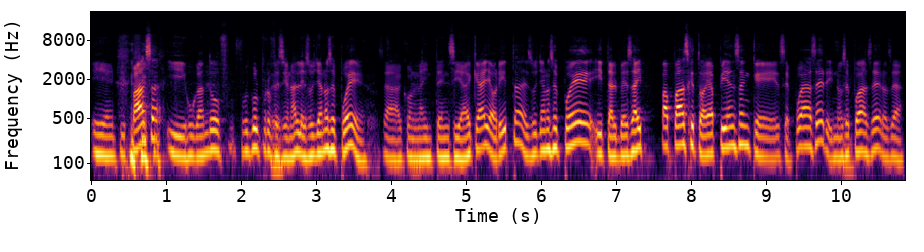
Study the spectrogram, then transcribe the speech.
Y en Pipasa y jugando fútbol profesional, eso ya no se puede. O sea, con la intensidad que hay ahorita, eso ya no se puede. Y tal vez hay papás que todavía piensan que se puede hacer y no se puede hacer. O sea,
